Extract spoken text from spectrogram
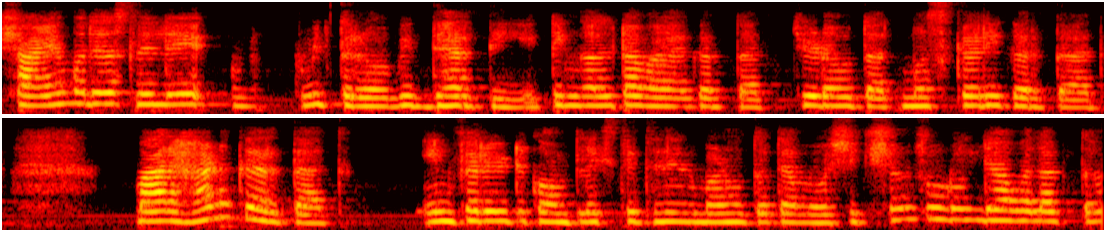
शाळेमध्ये असलेले मित्र विद्यार्थी टिंगलटावाळ्या करतात चिडवतात मस्करी करतात मारहाण करतात. इन्फेरिटी कॉम्प्लेक्स तिथे निर्माण होतं त्यामुळे शिक्षण सोडून द्यावं लागतं.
